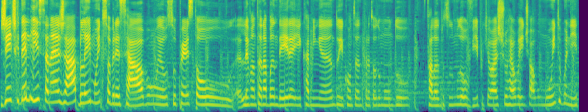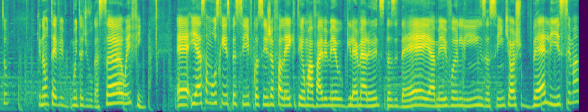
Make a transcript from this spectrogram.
Gente, que delícia, né? Já falei muito sobre esse álbum. Eu super estou levantando a bandeira e caminhando e contando pra todo mundo, falando pra todo mundo ouvir, porque eu acho realmente um álbum muito bonito, que não teve muita divulgação, enfim. É, e essa música em específico, assim, já falei que tem uma vibe meio Guilherme Arantes das ideias, meio Van Lins, assim, que eu acho belíssima.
